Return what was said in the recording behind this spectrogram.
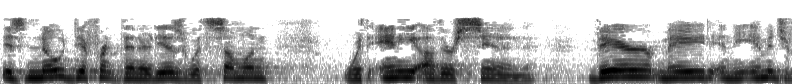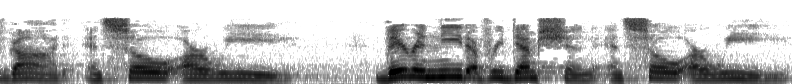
is no different than it is with someone with any other sin. They're made in the image of God, and so are we. They're in need of redemption, and so are we.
